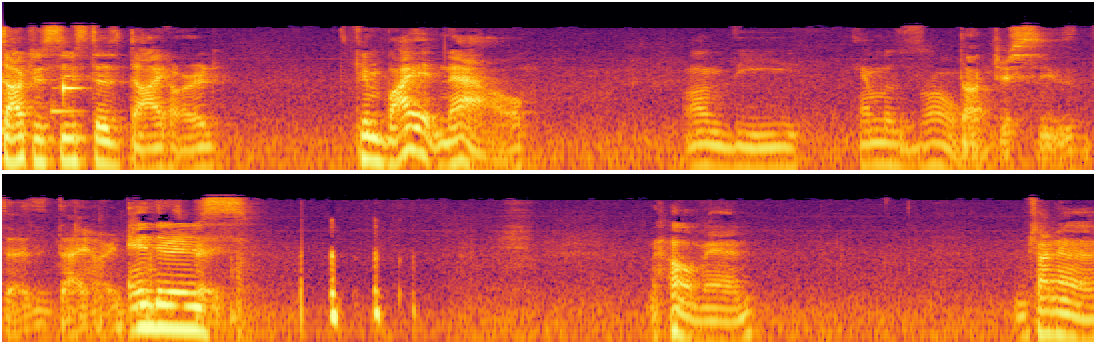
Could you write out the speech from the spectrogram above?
Dr. Seuss does Die Hard. You can buy it now on the Amazon. Dr. Seuss does Die Hard. And there's. oh man. I'm trying to.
